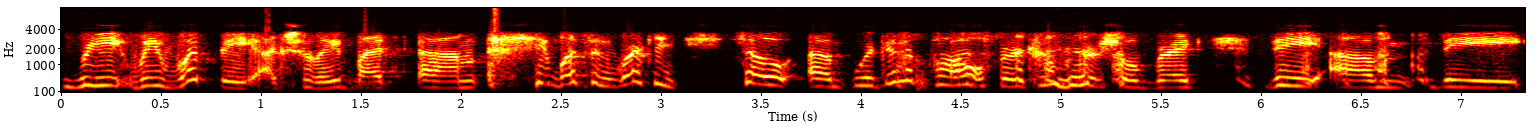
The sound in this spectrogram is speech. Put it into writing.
we we would be actually, but um, it wasn't working. So um, we're going to pause oh. for a commercial break. The um, the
